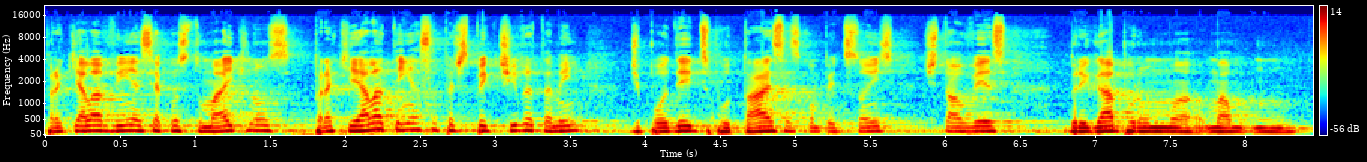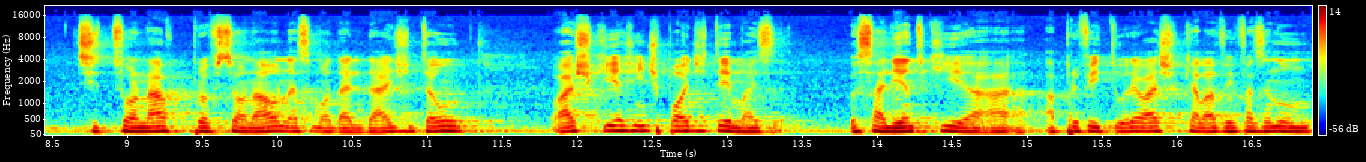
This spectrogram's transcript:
para que ela venha se acostumar e que não para que ela tenha essa perspectiva também de poder disputar essas competições, de talvez brigar por uma, uma um, se tornar profissional nessa modalidade. Então, eu acho que a gente pode ter, mas eu saliento que a, a prefeitura, eu acho que ela vem fazendo um,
